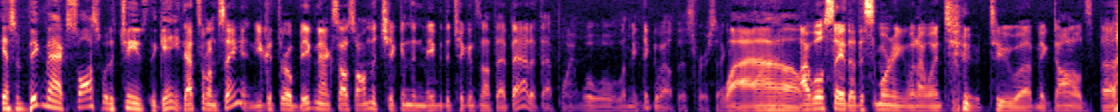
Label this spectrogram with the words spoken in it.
Yeah, some Big Mac sauce would have changed the game. That's what I'm saying. You could throw Big Mac sauce on the chicken, then maybe the chicken's not that bad at that point. Whoa, whoa, let me think about this for a second. wow. I will say though, this morning when I went to to uh, McDonald's, uh,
